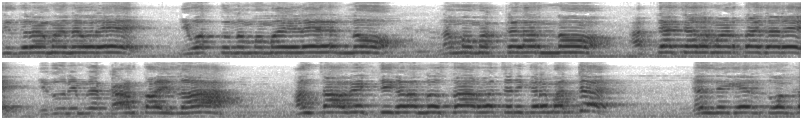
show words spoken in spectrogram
ಸಿದ್ದರಾಮಯ್ಯ ಅವರೇ, ಇವತ್ತು ನಮ್ಮ ಮಹಿಳೆಯರನ್ನು, ನಮ್ಮ ಮಕ್ಕಳನ್ನು ಅತ್ಯಾಚಾರ ಮಾಡ್ತಾ ಇದ್ದಾರೆ. ಇದು ನಿಮ್ಗೆ ಕಾಣ್ತಾ ಇಲ್ಲ. ಅಂತ ವ್ಯಕ್ತಿಗಳನ್ನು ಸಾರ್ವಜನಿಕರ ಮಧ್ಯೆ ಗಲ್ಲಿಗೇರಿಸುವಂತ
